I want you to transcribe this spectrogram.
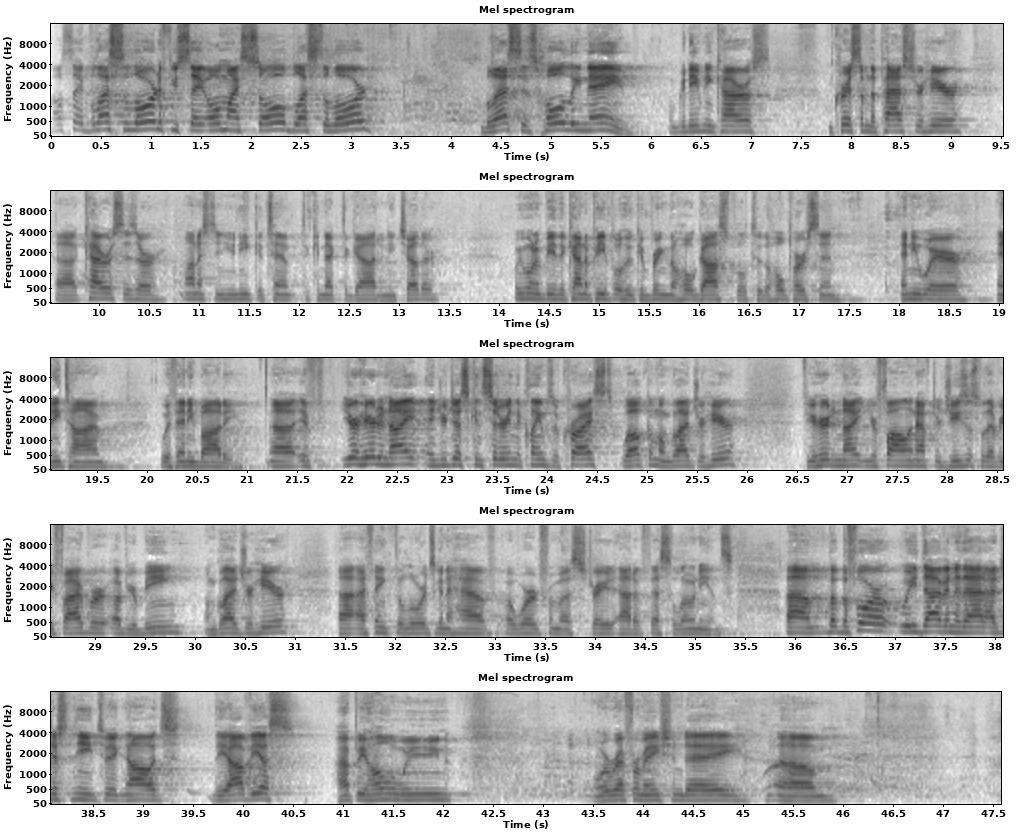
I'll say, Bless the Lord. If you say, Oh, my soul, bless the Lord. Bless his holy name. Well, good evening, Kairos. I'm Chris, I'm the pastor here. Uh, Kairos is our honest and unique attempt to connect to God and each other. We want to be the kind of people who can bring the whole gospel to the whole person, anywhere, anytime, with anybody. Uh, if you're here tonight and you're just considering the claims of Christ, welcome. I'm glad you're here. If you're here tonight and you're following after Jesus with every fiber of your being, I'm glad you're here. Uh, I think the Lord's going to have a word from us straight out of Thessalonians. Um, but before we dive into that, I just need to acknowledge the obvious Happy Halloween or Reformation Day. Um,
